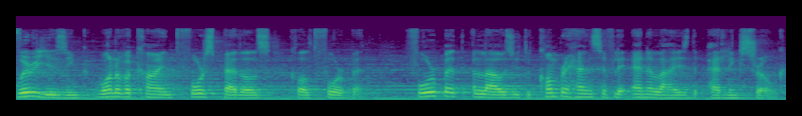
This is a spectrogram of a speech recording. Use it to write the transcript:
We're using one-of-a-kind force pedals called ForPed. ForPed allows you to comprehensively analyze the pedaling stroke.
